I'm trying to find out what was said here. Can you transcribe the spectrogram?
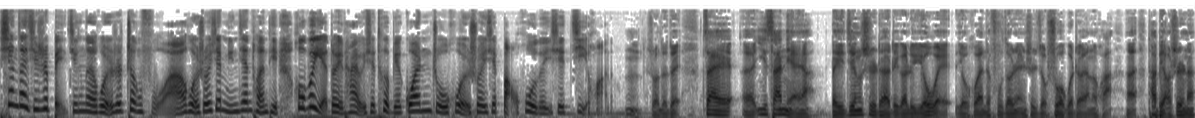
现在其实北京的或者说政府啊，或者说一些民间团体，会不会也对它有一些特别关注，或者说一些保护的一些计划呢？嗯，说的对，在呃一三年呀。北京市的这个旅游委有关的负责人士就说过这样的话啊，他表示呢，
